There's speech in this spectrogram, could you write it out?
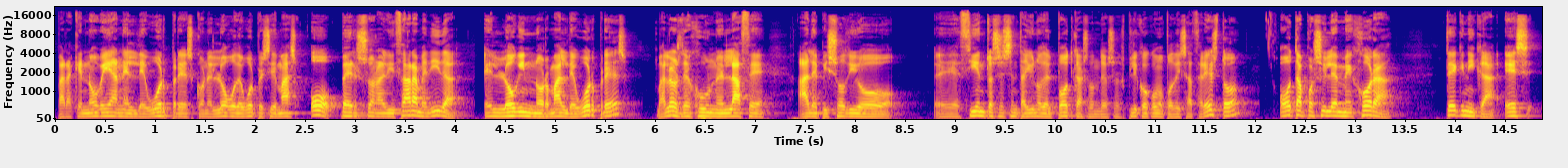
para que no vean el de WordPress con el logo de WordPress y demás, o personalizar a medida el login normal de WordPress, ¿vale? Os dejo un enlace al episodio 161 eh, del podcast donde os explico cómo podéis hacer esto. Otra posible mejora técnica es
